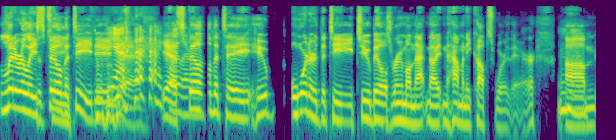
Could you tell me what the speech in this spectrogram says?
Literally the spill tea. the tea, dude. yeah, yeah, yeah spill the tea. Who ordered the tea to Bill's room on that night and how many cups were there. Mm-hmm. Um,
